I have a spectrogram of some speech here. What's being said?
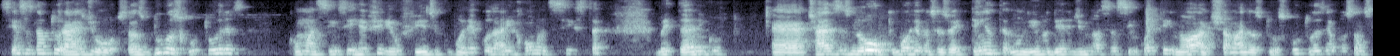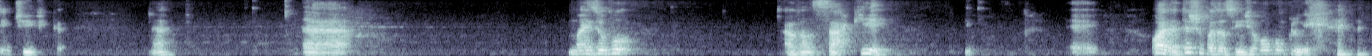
ciências naturais de outro. As duas culturas, como assim se referiu o físico molecular e romancista britânico é, Charles Snow, que morreu em 1980, num livro dele de 1959, chamado As Duas Culturas e a Evolução Científica. Né? É, mas eu vou avançar aqui. É, olha, deixa eu fazer o seguinte, eu vou concluir.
